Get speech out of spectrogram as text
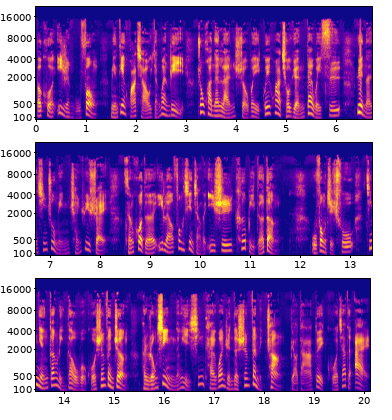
包括艺人吴凤、缅甸华侨杨万丽、中华男篮首位规划球员戴维斯、越南新著名陈玉水，曾获得医疗奉献奖的医师科比德等。吴凤指出，今年刚领到我国身份证，很荣幸能以新台湾人的身份领唱，表达对国家的爱。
